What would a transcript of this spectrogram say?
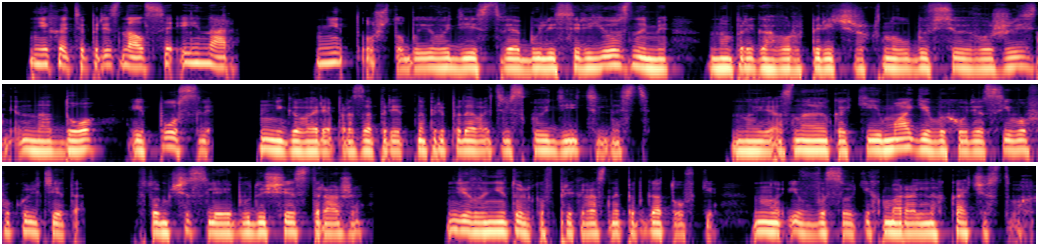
— нехотя признался Эйнар. Не то чтобы его действия были серьезными, но приговор перечеркнул бы всю его жизнь на «до» и «после», не говоря про запрет на преподавательскую деятельность. Но я знаю, какие маги выходят с его факультета, в том числе и будущие стражи. Дело не только в прекрасной подготовке, но и в высоких моральных качествах.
